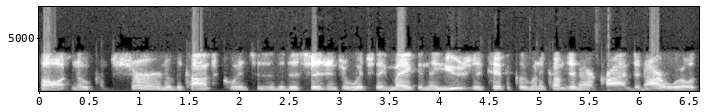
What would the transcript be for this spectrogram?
thought, no concern of the consequences of the decisions in which they make. And they usually, typically, when it comes in our crimes in our world,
